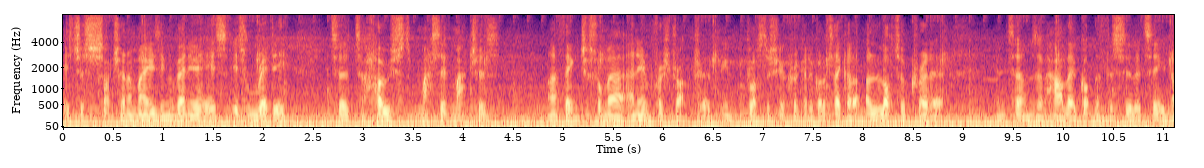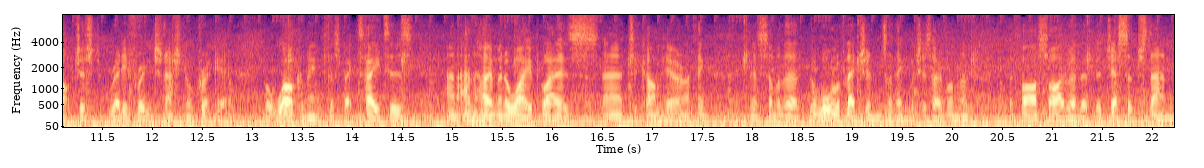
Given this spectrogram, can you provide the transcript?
it's just such an amazing venue. It's, it's ready to, to host massive matches. And I think just from a, an infrastructure, Gloucestershire Cricket have got to take a, a lot of credit in terms of how they've got the facility, not just ready for international cricket, but welcoming for spectators and, and home and away players uh, to come here. And I think you know, some of the, the Wall of Legends, I think, which is over on the, the far side where the, the Jessop stand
